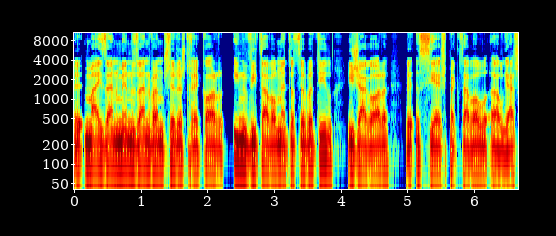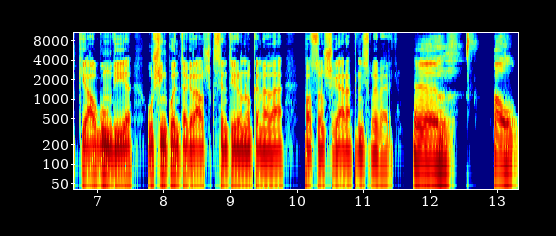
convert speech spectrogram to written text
eh, mais ano menos ano vamos ter este recorde inevitavelmente a ser batido e já agora eh, se é expectável, aliás, que algum dia os 50 graus que sentiram no Canadá possam chegar à Península Ibérica. Uh, Paulo,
